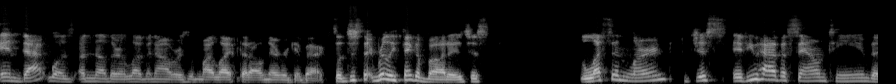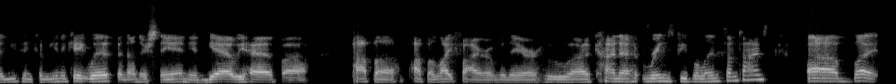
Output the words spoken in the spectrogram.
and that was another eleven hours of my life that I'll never get back. So just really think about it. It's just lesson learned. Just if you have a sound team that you can communicate with and understand, and yeah, we have. uh Papa Papa Lightfire over there who uh, kind of rings people in sometimes. Uh, but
